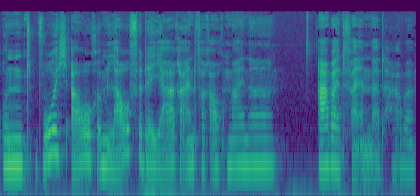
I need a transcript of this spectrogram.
und wo ich auch im Laufe der Jahre einfach auch meine Arbeit verändert habe.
